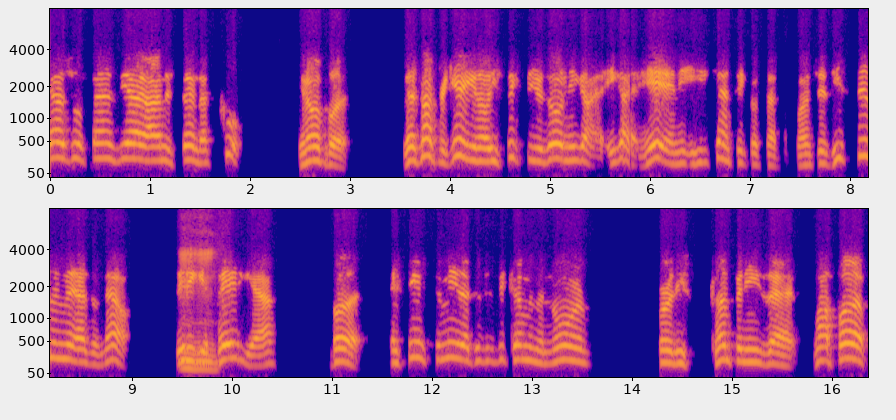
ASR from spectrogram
casual fans, yeah, I understand that's cool, you know, but. Let's not forget, you know, he's 60 years old and he got he got hit and he, he can't take those types of punches. He's still in it as of now. Did he get paid? Yeah. But it seems to me that this is becoming the norm for these companies that pop up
